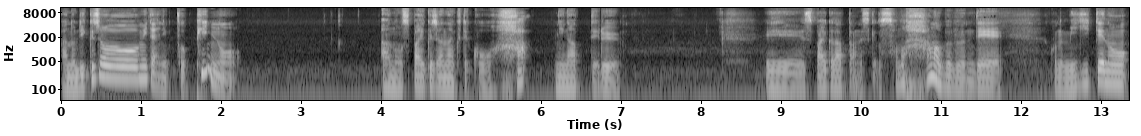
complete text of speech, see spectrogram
あの、陸上みたいにこうピンの、あの、スパイクじゃなくて、こう、刃になってる、えー、スパイクだったんですけど、その刃の部分で、この右手の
